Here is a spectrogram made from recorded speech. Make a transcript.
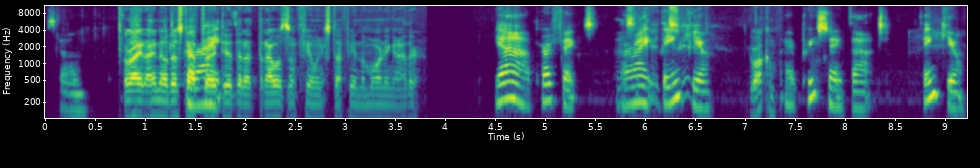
So All right, I noticed All after I did that that I wasn't feeling stuffy in the morning either. yeah, perfect. That's All a right, good thank tip. you. You're welcome. I appreciate that. Thank you.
